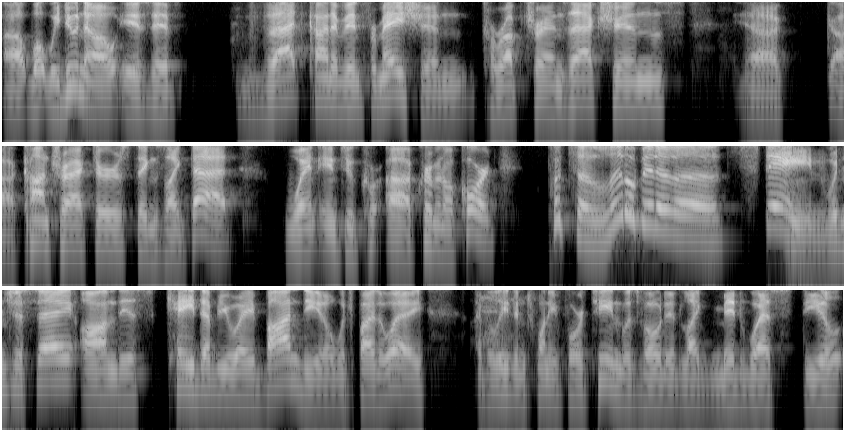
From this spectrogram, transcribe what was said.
uh, what we do know is if that kind of information, corrupt transactions, uh, uh, contractors, things like that, went into uh, criminal court, puts a little bit of a stain, wouldn't you say, on this KWA bond deal, which, by the way, I believe in 2014 was voted like Midwest deal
